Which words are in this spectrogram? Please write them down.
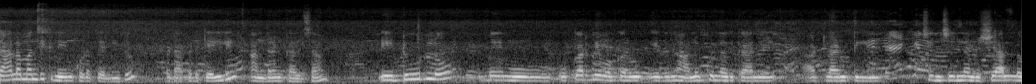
చాలామందికి నేను కూడా తెలీదు బట్ అక్కడికి వెళ్ళి అందరం కలిసాం. ఈ టూర్లో మేము ఒకరిని ఒకరు ఏదైనా అనుకున్నది కానీ అట్లాంటి చిన్న చిన్న విషయాల్లో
